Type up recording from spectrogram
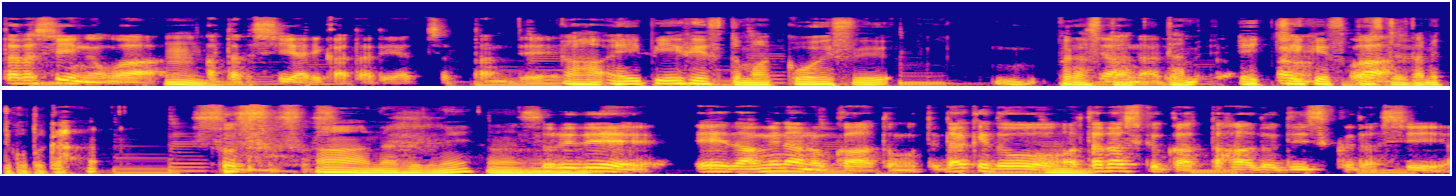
新しいのはうん新しいやり方でやっちゃったんで、あ、APFS と MacOS プラスだダメ、HFS プラスでダメってことか。そうそうそう。ああ、なるほどね。うん、それ、で、えーダメなのかと思って。だけど、うん新しく買ったハードディスクだし、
